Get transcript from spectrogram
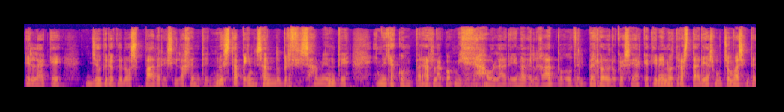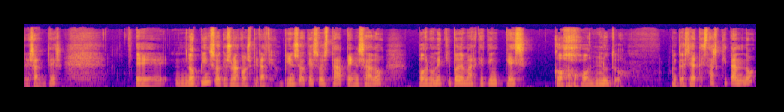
en la que yo creo que los padres y la gente no está pensando precisamente en ir a comprar la comida o la arena del gato o del perro, de lo que sea, que tienen otras tareas mucho más interesantes. Eh, no pienso que es una conspiración, pienso que eso está pensado por un equipo de marketing que es cojonudo. Entonces ya te estás quitando,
